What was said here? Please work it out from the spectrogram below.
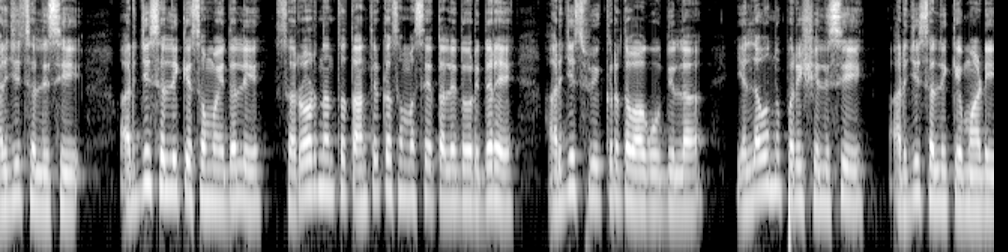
ಅರ್ಜಿ ಸಲ್ಲಿಸಿ. ಅರ್ಜಿ ಸಲ್ಲಿಕೆ ಸಮಯದಲ್ಲಿ ಸರ್ವರ್ನಂಥ ತಾಂತ್ರಿಕ ಸಮಸ್ಯೆ ತಲೆದೋರಿದರೆ ಅರ್ಜಿ ಸ್ವೀಕೃತವಾಗುವುದಿಲ್ಲ. ಎಲ್ಲವನ್ನು ಪರಿಶೀಲಿಸಿ ಅರ್ಜಿ ಸಲ್ಲಿಕೆ ಮಾಡಿ.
